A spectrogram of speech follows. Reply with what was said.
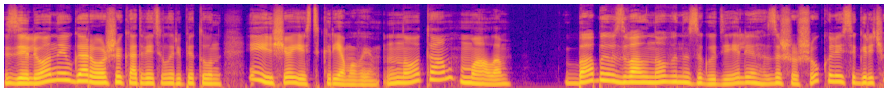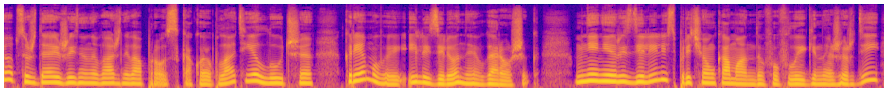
«Зеленый в горошек», — ответил Репетун. «И еще есть кремовый, но там мало». Бабы взволнованно загудели, зашушукались и горячо обсуждая жизненно важный вопрос, какое платье лучше, кремовое или зеленое в горошек. Мнения разделились, причем команда Фуфлыгина Жердей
